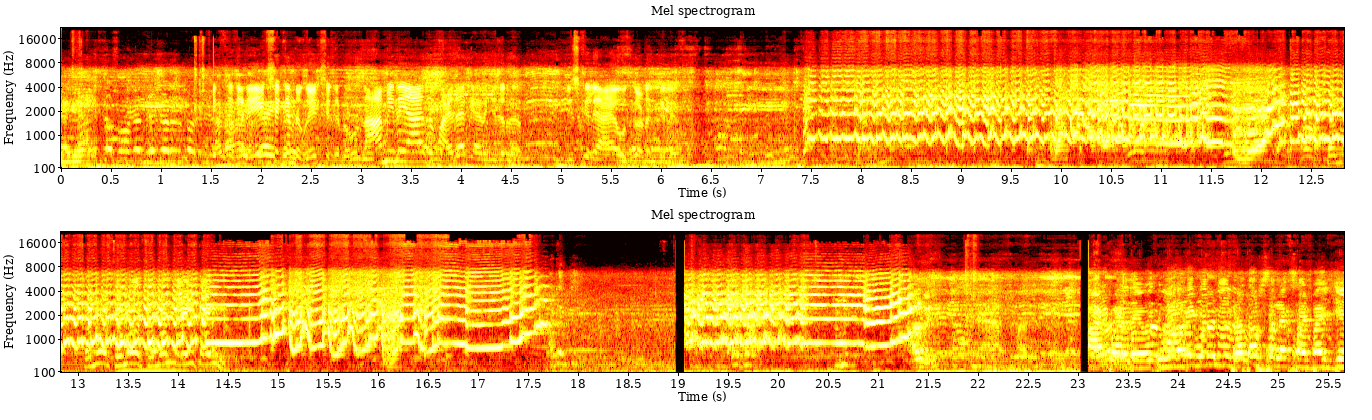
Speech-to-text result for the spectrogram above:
किया गया। एक सेकंड एक सेकंड रुको एक सेकंड रुको। नाम ही नहीं आया तो फ़ायदा क्या है जिधर जिसके लिए आया उद्घाटन के लिए? प्रताप सलग साहेबांचे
